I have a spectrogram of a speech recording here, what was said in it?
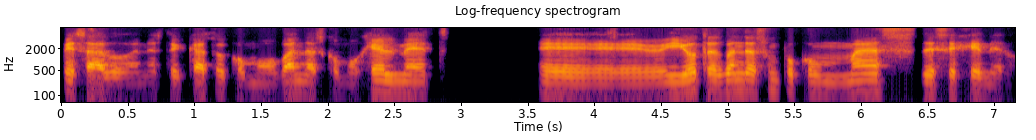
pesado, en este caso como bandas como Helmet eh, y otras bandas un poco más de ese género.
